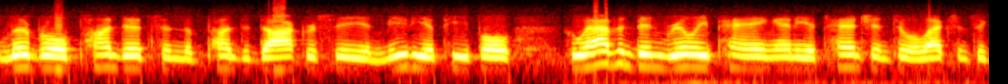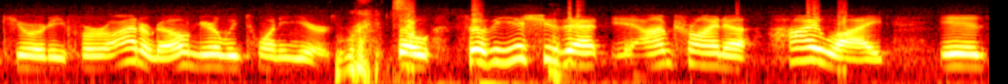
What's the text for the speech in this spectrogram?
liberal pundits and the punditocracy and media people who haven't been really paying any attention to election security for I don't know nearly 20 years. Right. So, so the issue that I'm trying to highlight is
